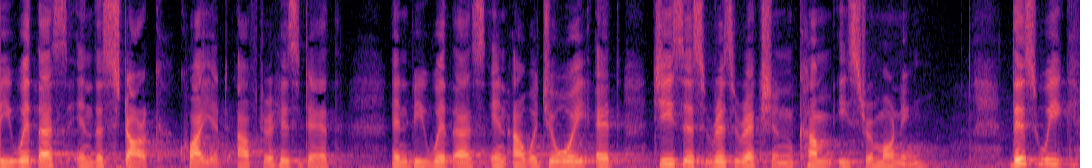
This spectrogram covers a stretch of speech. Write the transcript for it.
be with us in the stark quiet after his death, and be with us in our joy at Jesus' resurrection come Easter morning. This week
